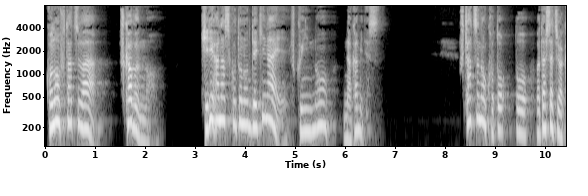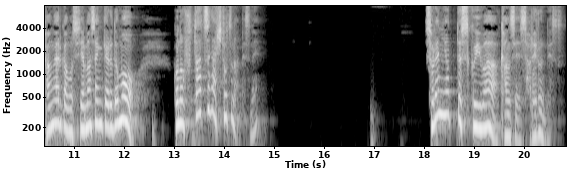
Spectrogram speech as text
この二つは不可分の切り離すことのできない福音の中身です。二つのことと私たちは考えるかもしれませんけれども、この二つが一つなんですね。それによって救いは完成されるんです。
